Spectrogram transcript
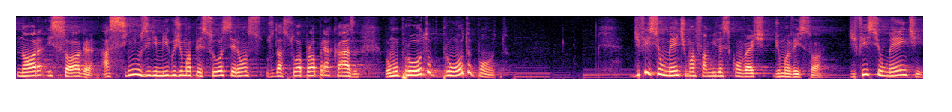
nora e sogra. Assim, os inimigos de uma pessoa serão os da sua própria casa. Vamos para, outro, para um outro ponto. Dificilmente uma família se converte de uma vez só. Dificilmente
